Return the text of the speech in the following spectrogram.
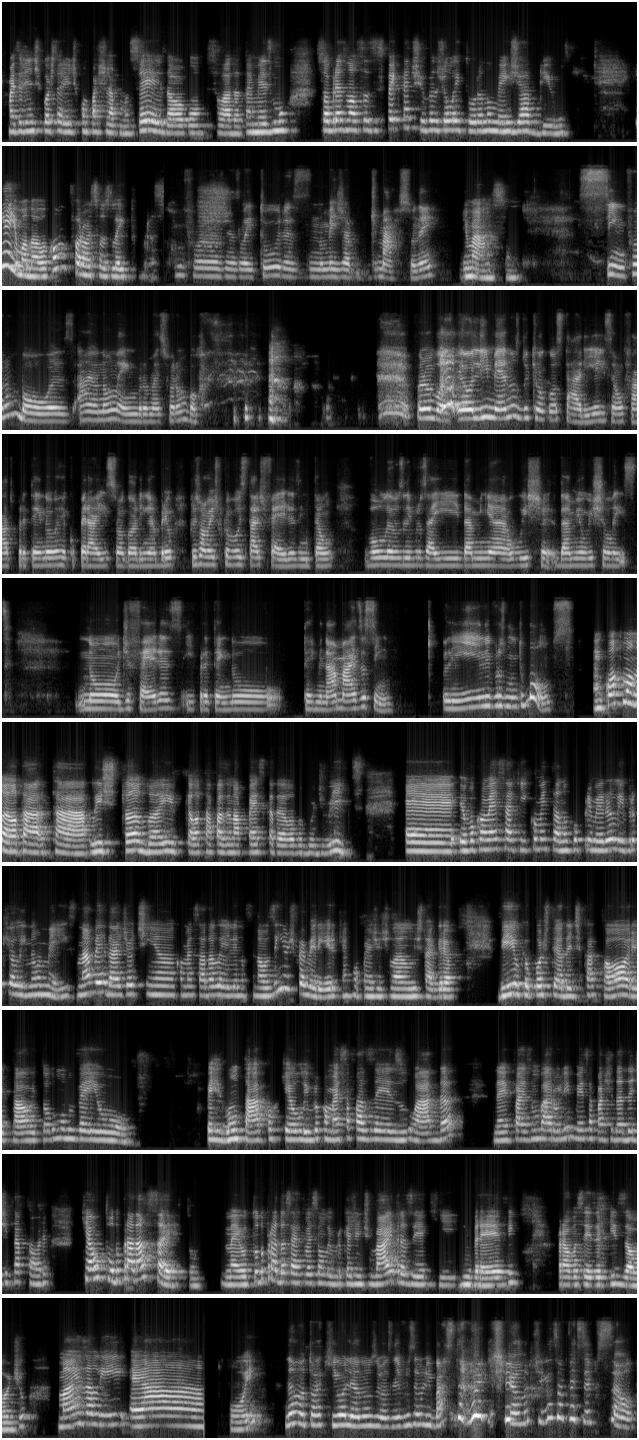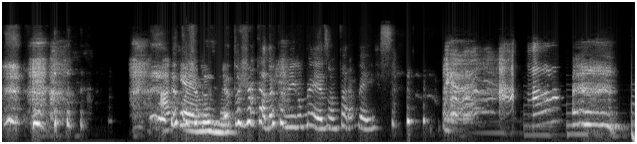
mas a gente gostaria de compartilhar com vocês, dar alguma pincelada até mesmo sobre as nossas expectativas de leitura no mês de abril. E aí, Manuela, como foram as suas leituras? Como foram as minhas leituras no mês de março, né? De março. Sim, foram boas. Ah, eu não lembro, mas foram boas. foram boas. Eu li menos do que eu gostaria, isso é um fato. Pretendo recuperar isso agora em abril, principalmente porque eu vou estar de férias, então vou ler os livros aí da minha wish, da minha wish list no de férias e pretendo terminar mais assim. Li livros muito bons. Enquanto Manuela tá, tá listando aí, que ela tá fazendo a pesca dela no Goodreads, é, eu vou começar aqui comentando com o primeiro livro que eu li no mês. Na verdade, eu tinha começado a ler ele no finalzinho de fevereiro. Quem acompanha a gente lá no Instagram viu que eu postei a dedicatória e tal, e todo mundo veio perguntar, porque o livro começa a fazer zoada, né? Faz um barulho imenso a partir da dedicatória, que é o Tudo para Dar Certo. Né? O Tudo para Dar Certo vai ser um livro que a gente vai trazer aqui em breve para vocês episódio, mas ali é a. Oi? Não, eu tô aqui olhando os meus livros, eu li bastante, eu não tinha essa percepção. Aquelas, eu, tô, né? eu tô chocada comigo mesma, parabéns.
